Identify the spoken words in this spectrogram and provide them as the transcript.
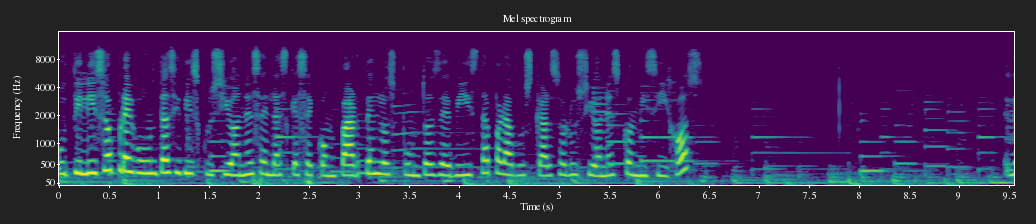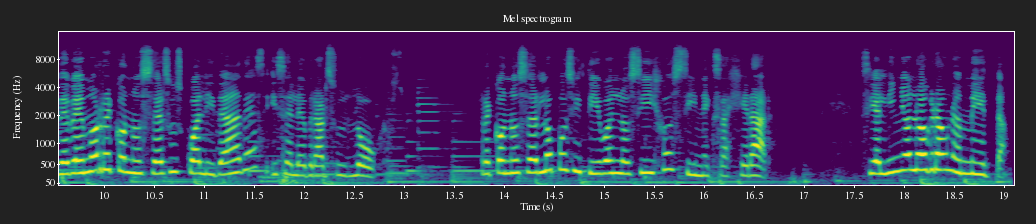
Utilizo preguntas y discusiones en las que se comparten los puntos de vista para buscar soluciones con mis hijos. Debemos reconocer sus cualidades y celebrar sus logros. Reconocer lo positivo en los hijos sin exagerar. Si el niño logra una meta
